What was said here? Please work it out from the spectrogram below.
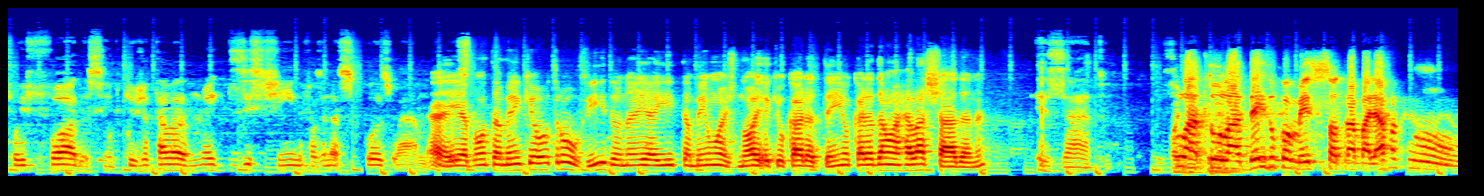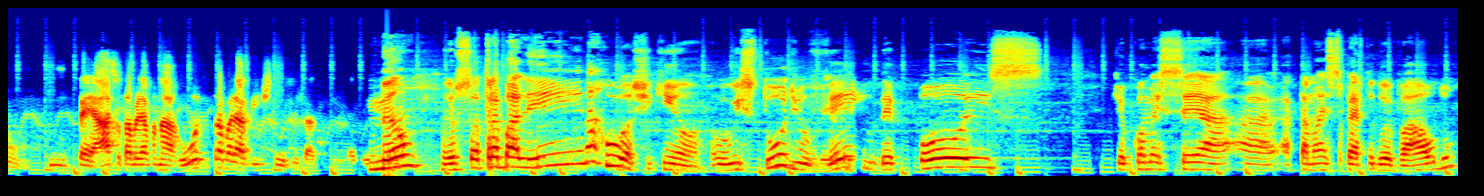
foi foda, assim, porque eu já tava meio que desistindo, fazendo as coisas. Ah, não É, e é bom também que é outro ouvido, né? E aí também umas noias que o cara tem, o cara dá uma relaxada, né? Exato. Tu lá, tu lá, desde o começo, só trabalhava com, com PA, só trabalhava na rua, ou tu trabalhava em estúdio, tá? Não, eu só trabalhei na rua, Chiquinho. O estúdio veio depois que eu comecei a estar mais perto do Evaldo.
